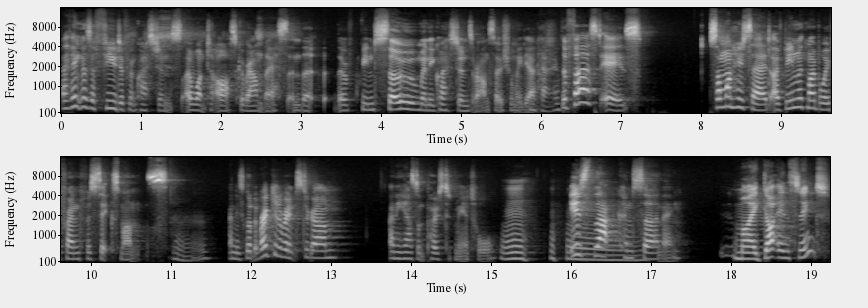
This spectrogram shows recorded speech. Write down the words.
I think there's a few different questions I want to ask around this, and that there have been so many questions around social media. Okay. The first is someone who said, I've been with my boyfriend for six months, Hmm. and he's got a regular Instagram, and he hasn't posted me at all. Hmm. is that concerning? my gut instinct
